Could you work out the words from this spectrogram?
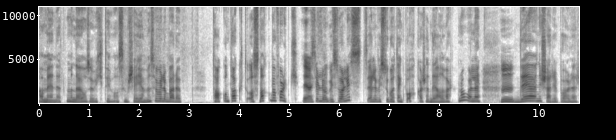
av menigheten, men det er jo også viktig hva som skjer hjemme. Så vil jeg bare ta kontakt og snakke med folk. Ja, hvis, du, hvis du har lyst, eller hvis du går og tenker på åh, kanskje det hadde vært noe, eller Mm. det er jeg nysgjerrig på, eller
